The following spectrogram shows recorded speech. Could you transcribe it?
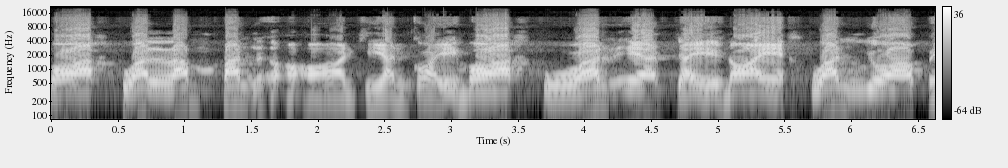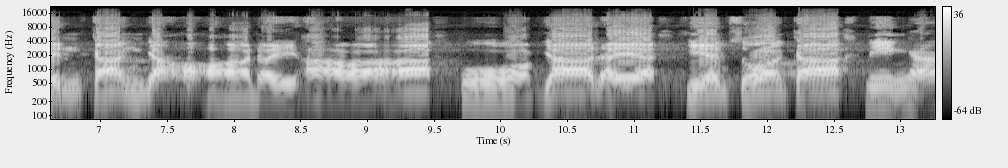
บ่ควรลำปันอ่อนเขียนก่อยบ่ควรเอียนใจหน่อย วันยัวเป็นกลางยาได้อาพวกยาได้เยี่ยมสวงกานี่งา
